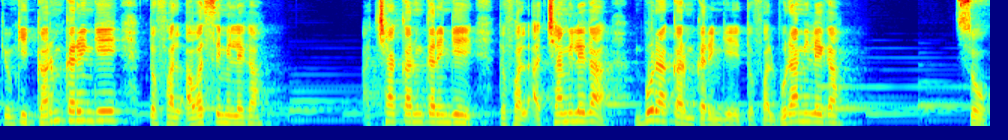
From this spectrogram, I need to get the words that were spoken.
क्योंकि कर्म करेंगे तो फल अवश्य मिलेगा अच्छा कर्म करेंगे तो फल अच्छा मिलेगा, बुरा कर्म करेंगे तो फल बुरा मिलेगा। So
